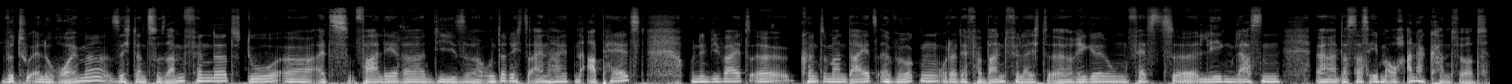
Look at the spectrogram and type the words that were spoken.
virtuelle Räume sich dann zusammenfindet, du äh, als Fahrlehrer diese Unterrichtseinheiten abhältst und inwieweit äh, könnte man da jetzt erwirken oder der Verband vielleicht äh, Regelungen festlegen lassen, äh, dass das eben auch anerkannt wird?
